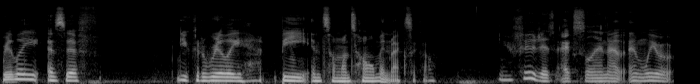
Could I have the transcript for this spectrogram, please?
Really, as if you could really be in someone's home in Mexico. Your food is excellent, I, and we were.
